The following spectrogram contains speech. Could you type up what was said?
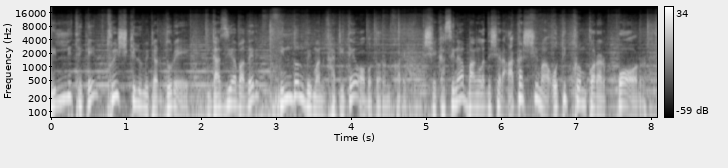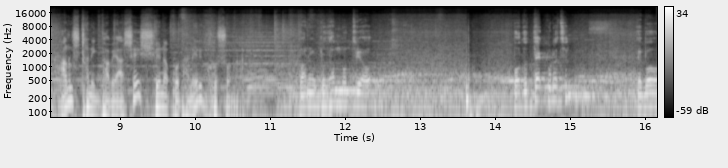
দিল্লি থেকে ত্রিশ কিলোমিটার দূরে গাজিয়াবাদের হিন্দন বিমান ঘাঁটিতে অবতরণ করে। শেখ হাসিনা বাংলাদেশের আকাশসীমা অতিক্রম করার পর আনুষ্ঠানিকভাবে আসে সেনা প্রধানের ঘোষণা। মাননীয় প্রধানমন্ত্রী পদত্যাগ করেছেন এবং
